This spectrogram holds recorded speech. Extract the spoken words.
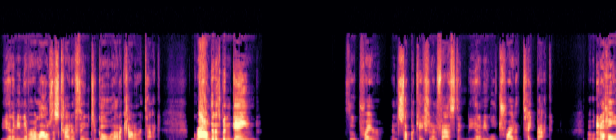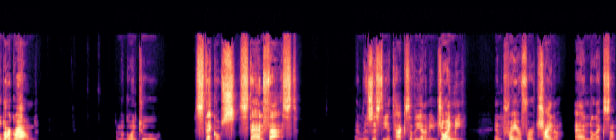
the enemy never allows this kind of thing to go without a counterattack. Ground that has been gained through prayer and supplication and fasting, the enemy will try to take back. But we're going to hold our ground. And we're going to stekos, stand fast, and resist the attacks of the enemy. Join me in prayer for China and Alexa.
